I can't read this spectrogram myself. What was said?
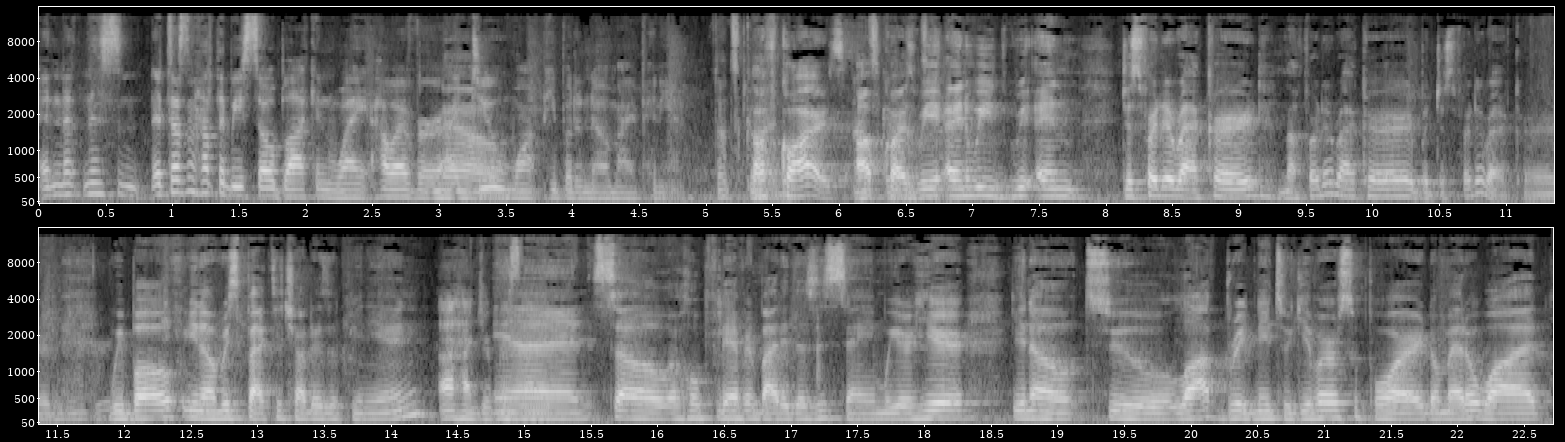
and this it doesn't have to be so black and white. However, I do want people to know my opinion. That's good. Of course, That's of course. good, We that's and we, we and just for the record, not for the record, but just for the record, we both you know respect each other's opinion. A hundred percent. And so hopefully everybody does the same. We are here, you know, to love Britney, to give her support no matter what.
